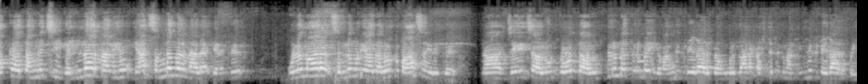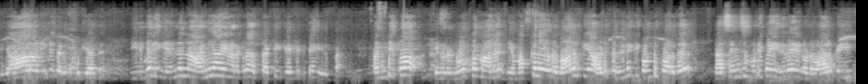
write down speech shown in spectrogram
அக்கா தங்கச்சி எல்லார் மேலையும் என் சொந்தங்கள் மேல எனக்கு உளமாற சொல்ல முடியாத அளவுக்கு பாசம் இருக்கு. நான் ஜெயிச்சாலும் தோத்தாலும் திரும்ப திரும்ப இங்க வந்துகிட்டே தான் இருப்பேன். உங்களுக்கான கஷ்டத்துக்கு நான் நின்றுகிட்டே தான் இருப்பேன். யாராலையுமே தடுக்க முடியாது. இனிமேல் இங்க என்னென்ன அநியாயம் நடக்கிறோ அதை தட்டி கேட்டுக்கிட்டே இருப்பேன். கண்டிப்பா என்னோட நோக்கமான என் மக்களோட வாழ்க்கையை அடுத்த நிலைக்கு கொண்டு போறத நான் செஞ்சு முடிப்பேன். இதுதான் என்னோட வாழ்க்கையின்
